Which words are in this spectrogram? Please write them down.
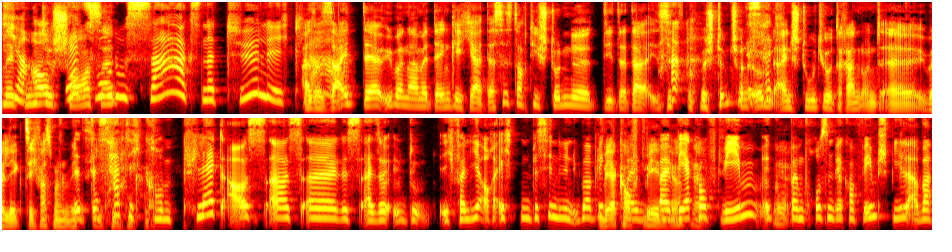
eine ja gute auch. Chance. Jetzt, wo du sagst, natürlich, klar. Also seit der Übernahme denke ich, ja, das ist doch die Stunde, die da, da sitzt doch bestimmt schon irgendein hat, Studio dran und äh, überlegt sich, was man mit Das hatte ich komplett aus, aus äh, das, also du, ich verliere auch echt ein bisschen den Überblick wer kauft bei, wen, bei ja, wer kauft wem, äh, ja. beim großen Wer kauft wem Spiel, aber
